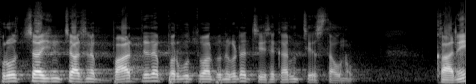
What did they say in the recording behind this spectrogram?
ప్రోత్సహించాల్సిన బాధ్యత ప్రభుత్వాల పని కూడా చేసే కారణం చేస్తూ ఉన్నాం. కానీ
